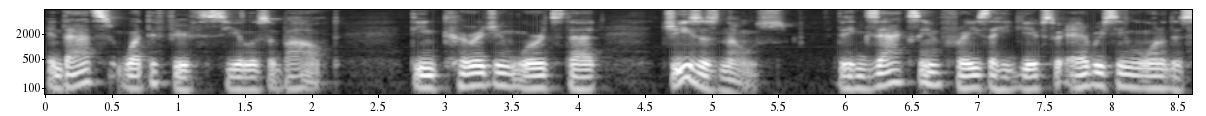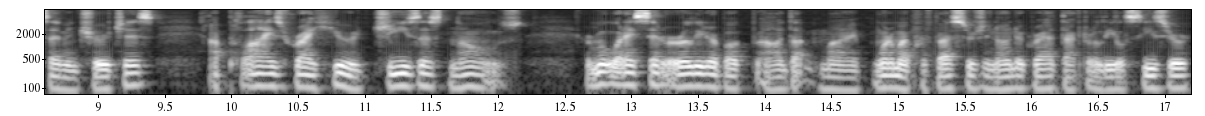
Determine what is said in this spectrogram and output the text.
And that's what the fifth seal is about. The encouraging words that Jesus knows. The exact same phrase that he gives to every single one of the seven churches applies right here. Jesus knows. Remember what I said earlier about uh, my one of my professors in undergrad, Dr. Leo Caesar?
